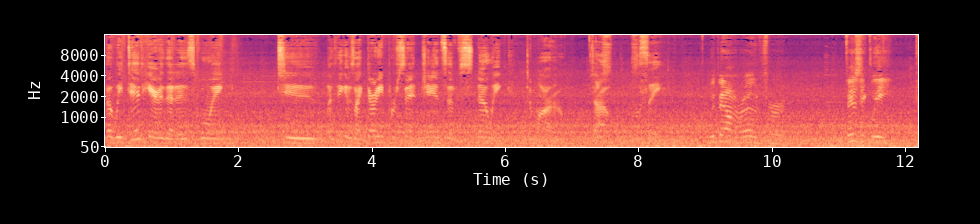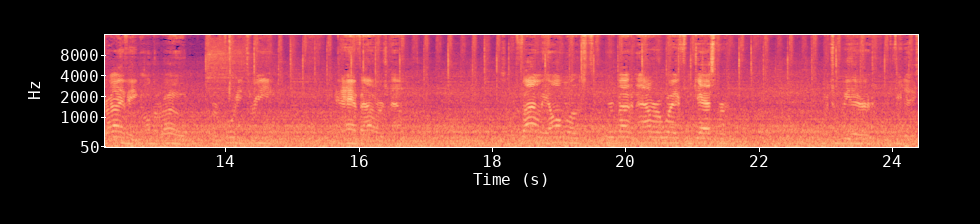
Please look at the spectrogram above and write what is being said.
But we did hear that it is going to, I think it was like 30% chance of snowing tomorrow. So we'll see. We've been on the road for physically driving on the road for 43 and a half hours now. Finally almost, we're about an hour away from Jasper, which will be there in a few days.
